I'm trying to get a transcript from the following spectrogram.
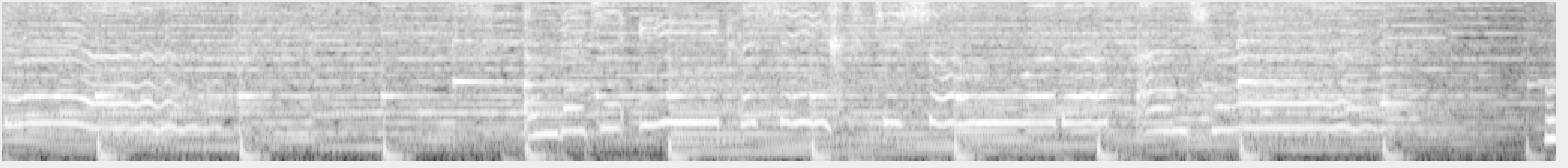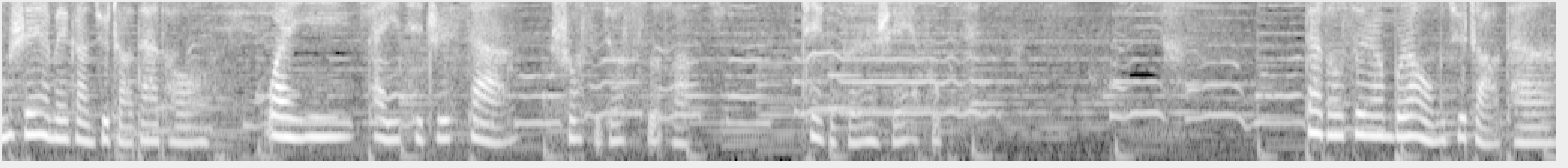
的人，等待着一颗心接受我的坦诚。我们谁也没敢去找大头，万一他一气之下说死就死了，这个责任谁也负不起。大头虽然不让我们去找他，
